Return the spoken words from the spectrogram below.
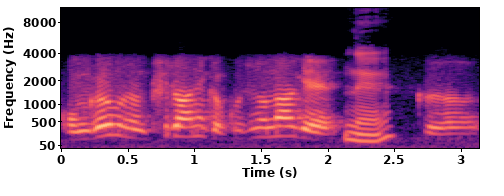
공급은 필요하니까 꾸준하게 네. 그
